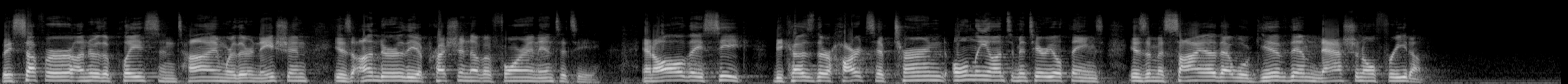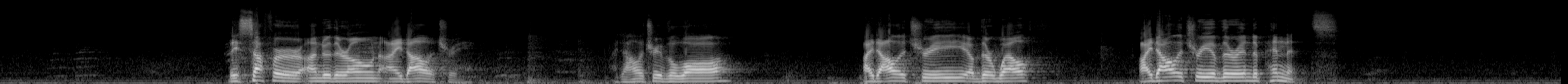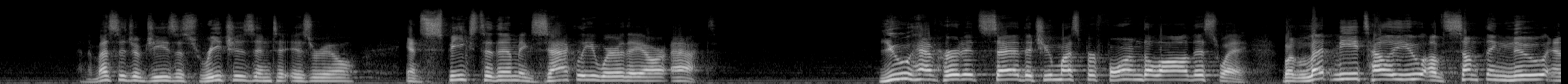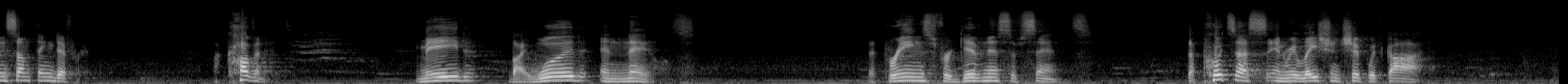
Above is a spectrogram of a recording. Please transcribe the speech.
They suffer under the place and time where their nation is under the oppression of a foreign entity. And all they seek, because their hearts have turned only onto material things, is a Messiah that will give them national freedom. They suffer under their own idolatry idolatry of the law, idolatry of their wealth, idolatry of their independence. And the message of Jesus reaches into Israel and speaks to them exactly where they are at. You have heard it said that you must perform the law this way, but let me tell you of something new and something different a covenant made by wood and nails that brings forgiveness of sins, that puts us in relationship with God,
